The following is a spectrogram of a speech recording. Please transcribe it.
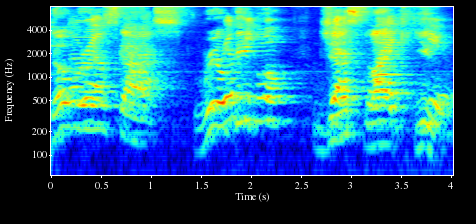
the, The Real Scots, real, Real people, people, just, like, you.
